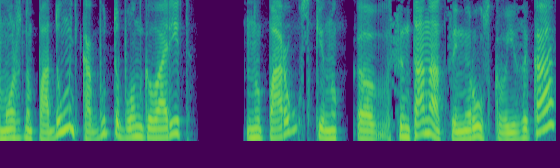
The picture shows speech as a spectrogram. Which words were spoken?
можно подумать, как будто бы он говорит ну, по-русски, ну, э, с интонациями русского языка,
